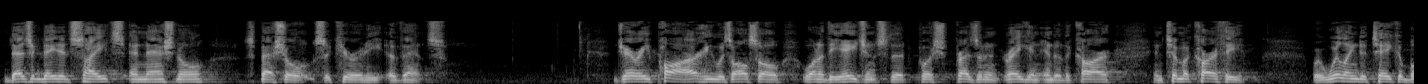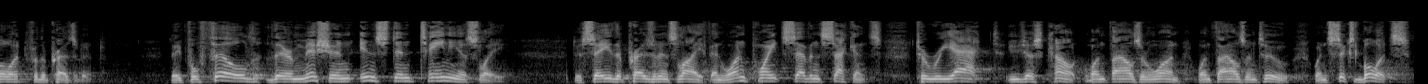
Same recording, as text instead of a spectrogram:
designated sites, and national special security events. Jerry Parr, he was also one of the agents that pushed President Reagan into the car, and Tim McCarthy were willing to take a bullet for the president. They fulfilled their mission instantaneously to save the president's life and 1.7 seconds to react. You just count 1001, 1002. When six bullets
